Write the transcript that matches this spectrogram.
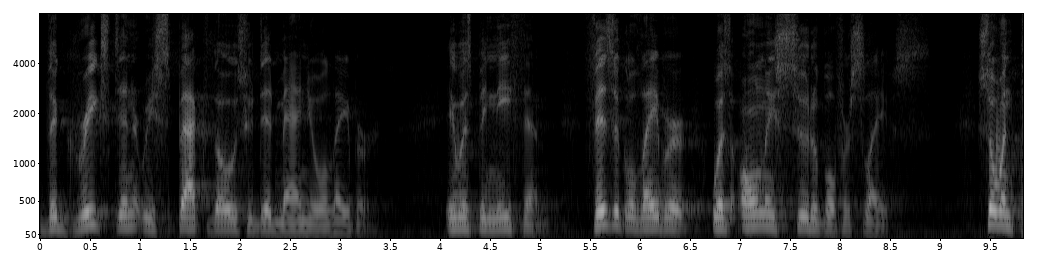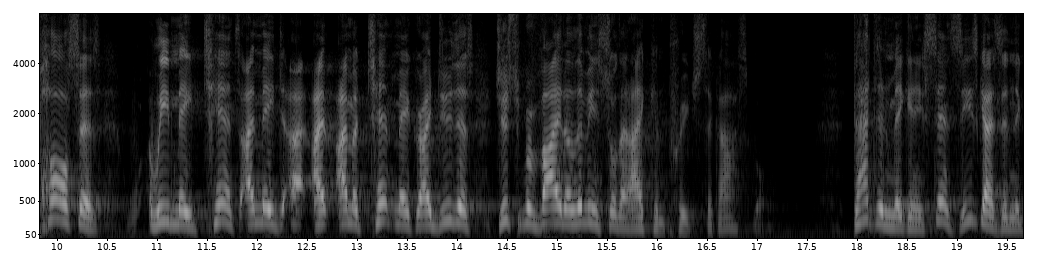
the Greeks didn't respect those who did manual labor. It was beneath them. Physical labor was only suitable for slaves. So when Paul says, we made tents, I made, I, am a tent maker, I do this just to provide a living so that I can preach the gospel. That didn't make any sense. These guys in the,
